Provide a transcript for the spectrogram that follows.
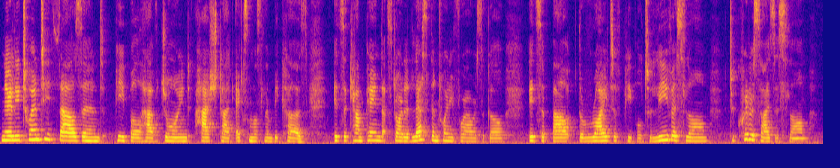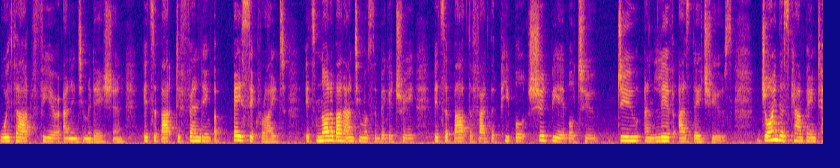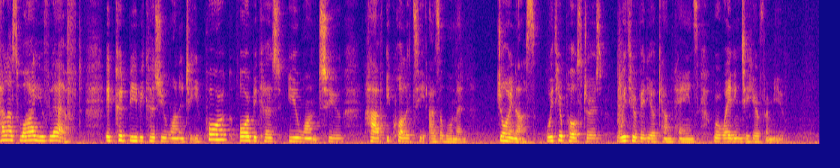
Nearly 20,000 people have joined hashtag ex-Muslim because it's a campaign that started less than 24 hours ago. It's about the right of people to leave Islam, to criticize Islam without fear and intimidation. It's about defending a basic right. It's not about anti Muslim bigotry. It's about the fact that people should be able to do and live as they choose. Join this campaign. Tell us why you've left. It could be because you wanted to eat pork or because you want to have equality as a woman. Join us with your posters, with your video campaigns. We're waiting to hear from you.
